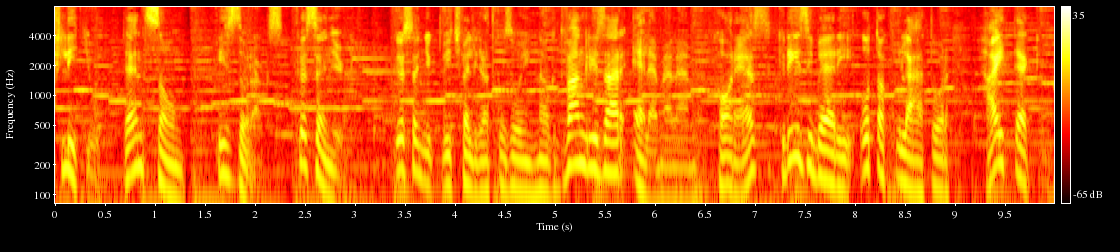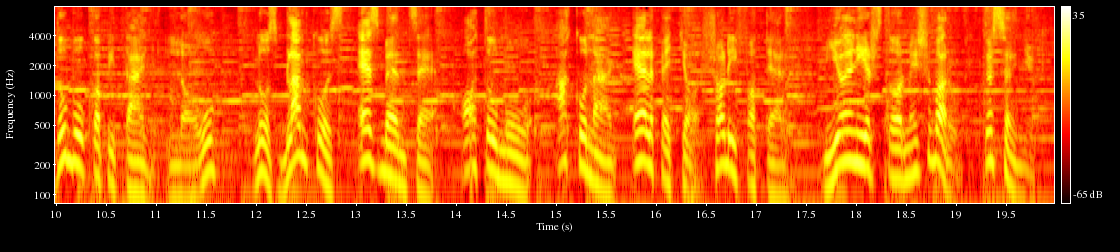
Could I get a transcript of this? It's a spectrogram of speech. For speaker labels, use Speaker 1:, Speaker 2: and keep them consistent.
Speaker 1: Slityu, Tensong és Zorax. Köszönjük! Köszönjük Twitch feliratkozóinknak Dvangrizár Elemelem, Karez, Crazyberry, Otakulátor, Hightech, Dobókapitány, Lau, Los Blancos, Esbence, Atomo, Akonag, Elpetya, Salifater, Mjölnir Storm és Varug. Köszönjük!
